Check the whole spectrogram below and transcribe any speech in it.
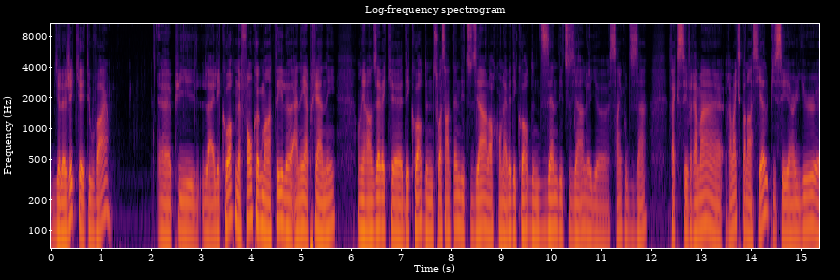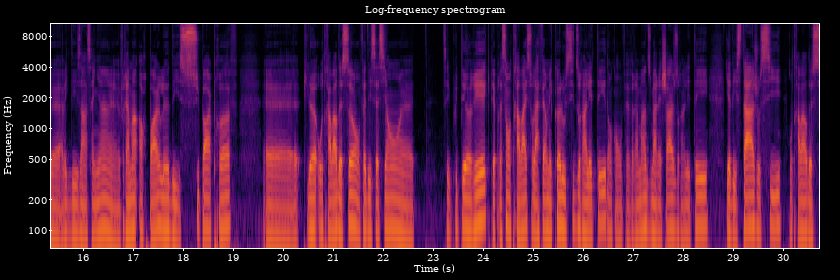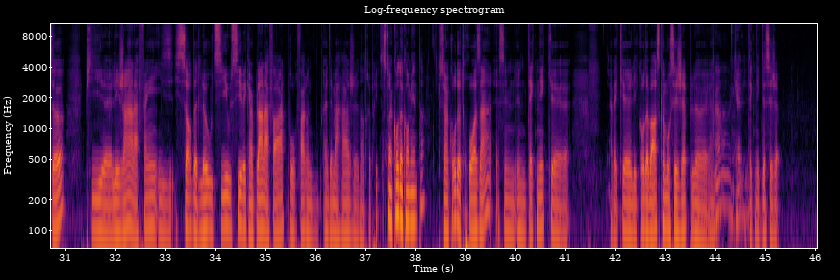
biologique qui a été ouvert. Euh, puis, les cohortes ne font qu'augmenter année après année. On est rendu avec euh, des cohortes d'une soixantaine d'étudiants, alors qu'on avait des cohortes d'une dizaine d'étudiants il y a 5 ou 10 ans. Fait que c'est vraiment, euh, vraiment exponentiel. Puis c'est un lieu avec des enseignants vraiment hors pair, là, des super profs. Puis là, au travers de ça, on fait des sessions sais, plus théoriques. Puis après ça, on travaille sur la ferme-école aussi durant l'été. Donc, on fait vraiment du maraîchage durant l'été. Il y a des stages aussi au travers de ça. Puis euh, les gens, à la fin, ils, ils sortent de là outillés aussi avec un plan d'affaires pour faire une- un démarrage d'entreprise. C'est un cours de combien de temps? C'est un cours de trois ans. C'est une, une technique euh, avec euh, les cours de base comme au cégep, là, Ah, technique de cégep.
